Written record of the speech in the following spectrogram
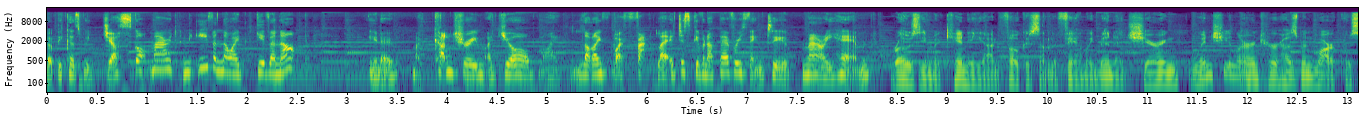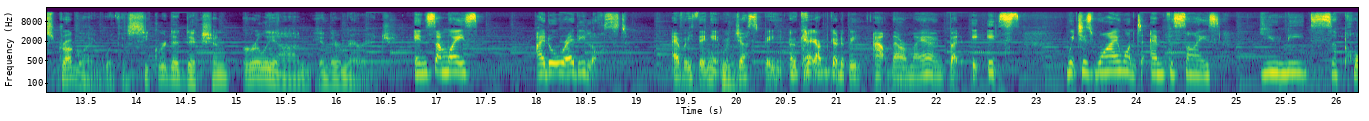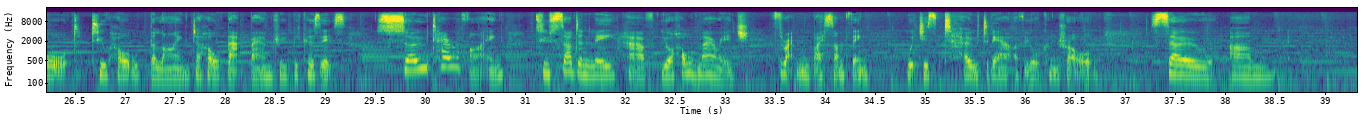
But because we just got married, and even though I'd given up, you know, my country, my job, my life, my fat, like, I'd just given up everything to marry him. Rosie Makinney on Focus on the Family Minute sharing when she learned her husband Mark was struggling with a secret addiction early on in their marriage. In some ways, I'd already lost everything. It would hmm. just be, okay, I'm going to be out there on my own. But it, it's, which is why I want to emphasize you need support to hold the line, to hold that boundary, because it's so terrifying to suddenly have your whole marriage threatened by something which is totally out of your control. So um,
